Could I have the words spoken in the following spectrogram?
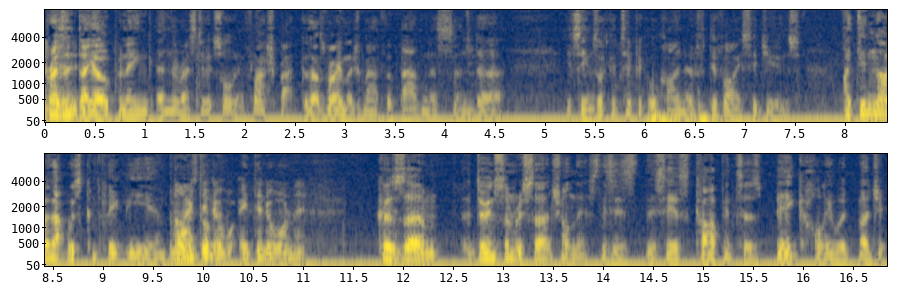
present day opening, and the rest of it's all in flashback because that's very much Mouth of Madness, and uh, it seems like a typical kind of device he'd use. I didn't know that was completely imposed No, it didn't. him. It didn't want it. Because um, doing some research on this, this is this is Carpenter's big Hollywood budget,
